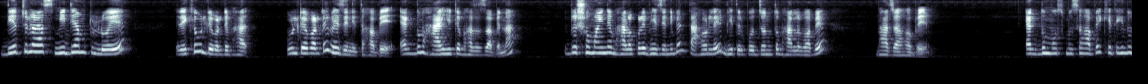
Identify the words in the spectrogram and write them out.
দিয়ে চুলার মিডিয়াম টু লোয়ে রেখে উল্টে পাল্টে ভা উল্টে পাল্টে ভেজে নিতে হবে। একদম হাই হিটে ভাজা যাবে না। একটু সময় নিয়ে ভালো করে ভেজে নেবেন, তাহলে ভিতর পর্যন্ত ভালোভাবে ভাজা হবে। একদম মুসমুসে হবে, খেতে কিন্তু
